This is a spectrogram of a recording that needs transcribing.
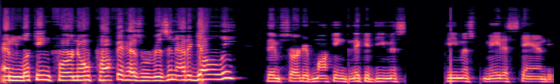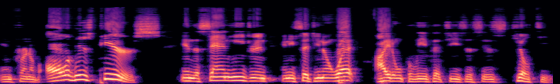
and looking for no prophet has arisen out of Galilee? They started mocking Nicodemus. Nicodemus made a stand in front of all of his peers in the Sanhedrin and he said, you know what? I don't believe that Jesus is guilty.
